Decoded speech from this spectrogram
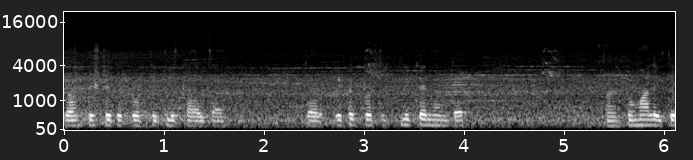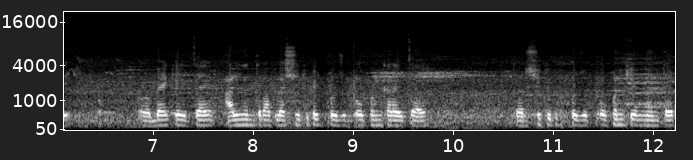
जाऊन पिस्ट इफेक्टवरती क्लिक करायचं आहे. तर इफेक्टवरती क्लिक केल्यानंतर तुम्हाला इथे बॅक यायचं आहे. आल्यानंतर आपला शेक प्रोजेक्ट ओपन करायचा आहे. तर शिकिपेट प्रोजेक्ट ओपन केल्यानंतर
